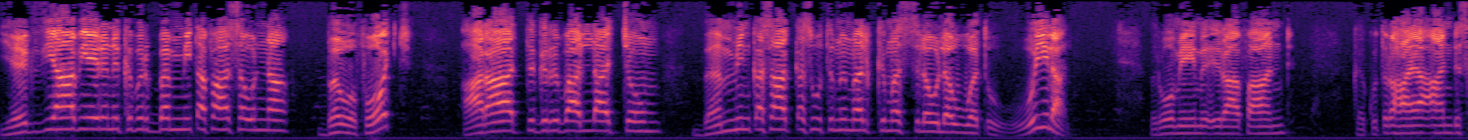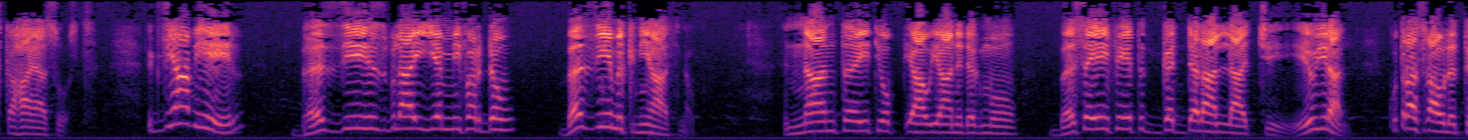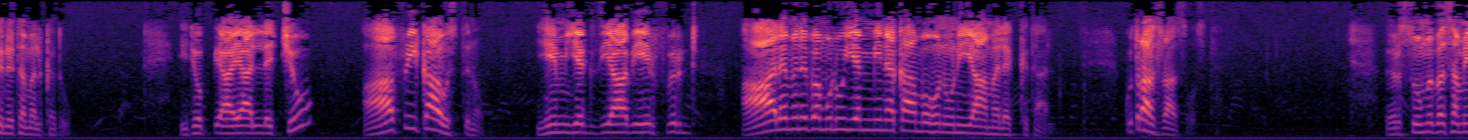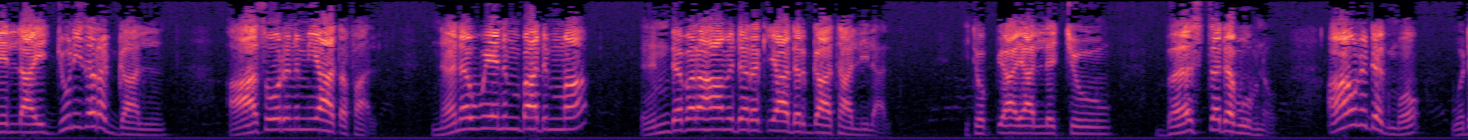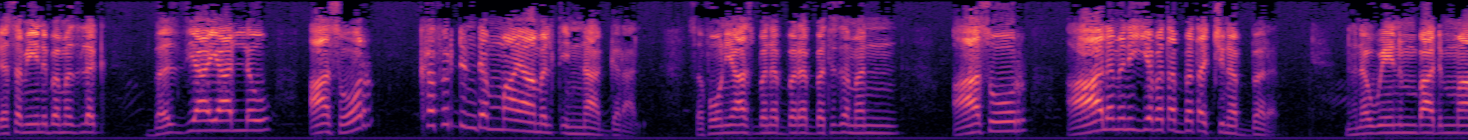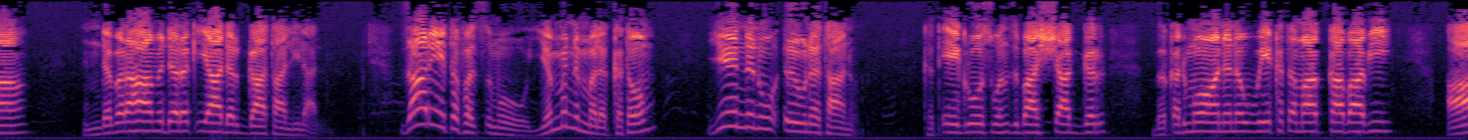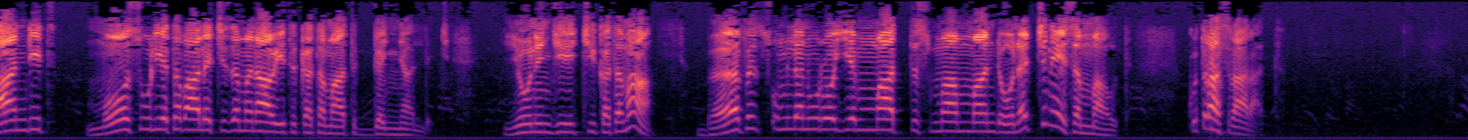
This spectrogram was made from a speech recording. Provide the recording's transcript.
የእግዚአብሔርን ክብር በሚጠፋ ሰውና በወፎች አራት እግር ባላቸውም በሚንቀሳቀሱትም መልክ መስለው ለወጡ ይላል። ሮሜ ምዕራፍ አንድ ከቁጥር ሀያ አንድ እስከ ሀያ ሦስት እግዚአብሔር በዚህ ሕዝብ ላይ የሚፈርደው በዚህ ምክንያት ነው። እናንተ ኢትዮጵያውያን ደግሞ በሰይፌ ትገደላላችሁ ይላል። ቁጥር አሥራ ሁለትን ተመልከቱ። ኢትዮጵያ ያለችው አፍሪካ ውስጥ ነው። ይህም የእግዚአብሔር ፍርድ ዓለምን በሙሉ የሚነካ መሆኑን ያመለክታል። ቁጥር አሥራ ሦስት እርሱም በሰሜን ላይ እጁን ይዘረጋል አሶርንም ያጠፋል ነነዌንም ባድማ እንደ በረሃም ደረቅ ያደርጋታል ይላል። ኢትዮጵያ ያለችው በስተ ደቡብ ነው። አሁን ደግሞ ወደ ሰሜን በመዝለቅ በዚያ ያለው አሶር ከፍርድ እንደማያመልጥ ይናገራል። ሰፎንያስ በነበረበት ዘመን አሶር ዓለምን እየበጠበጠች ነበረ ነነዌንም ባድማ እንደ በረሃም ደረቅ ያደርጋታል ይላል። ዛሬ ተፈጽሞ የምንመለከተውም ይህንኑ እውነታ ነው። ከጤግሮስ ወንዝ ባሻገር በቀድሞዋ ነነዌ ከተማ አካባቢ አንዲት ሞሱል የተባለች ዘመናዊት ከተማ ትገኛለች። ይሁን እንጂ ይቺ ከተማ በፍጹም ለኑሮ የማትስማማ እንደሆነች ነው የሰማሁት። ቁጥር አሥራ አራት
